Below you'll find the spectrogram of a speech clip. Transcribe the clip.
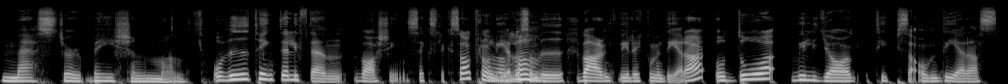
masturbation month. Och Vi tänkte lyfta en varsin sexleksak från. Lelo som vi varmt vill rekommendera. Och Då vill jag tipsa om deras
